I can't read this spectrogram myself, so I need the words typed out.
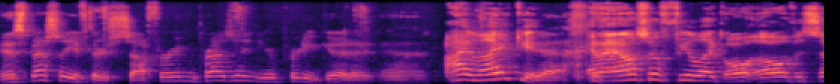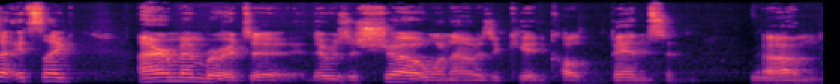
And especially if there's suffering present, you're pretty good at. Uh, I like it, Yeah. and I also feel like all all of a sudden it's like I remember it's a there was a show when I was a kid called Benson Mm. um,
